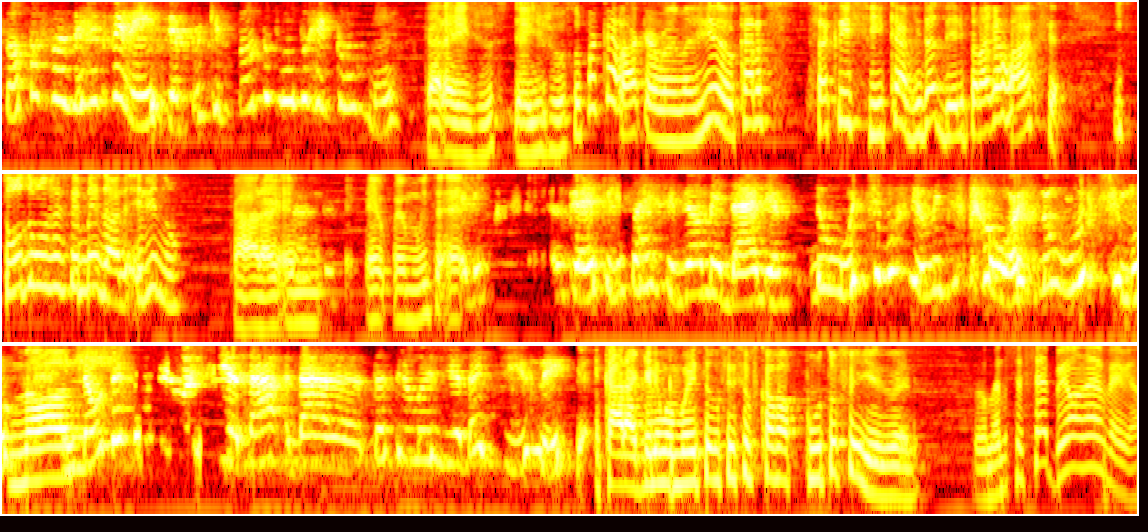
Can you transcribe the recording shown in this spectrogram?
só pra fazer referência, porque todo mundo reclamou. Cara, é injusto, é injusto pra caraca, mas imagina, o cara sacrifica a vida dele pela galáxia e todo mundo recebe medalha, ele não. Cara, é, é, é muita. é- Ele, o pior é que ele só recebeu a medalha no último filme de Star Wars, no último. Nossa! Não dessa trilogia, da, da, da trilogia da Disney. Cara, aquele momento eu não sei se eu ficava puto ou feliz, velho. Pelo menos recebeu, né, velho?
